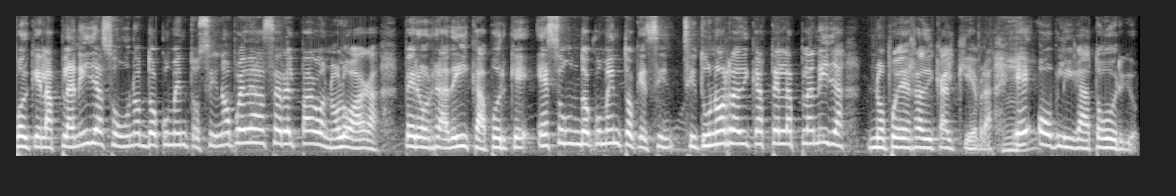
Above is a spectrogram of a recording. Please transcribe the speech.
porque las planillas son unos documentos. Si no puedes hacer el pago, no lo hagas, pero radica, porque eso es un documento que si, si tú no radicaste en las planillas, no puedes radicar quiebra. Es obligatorio.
